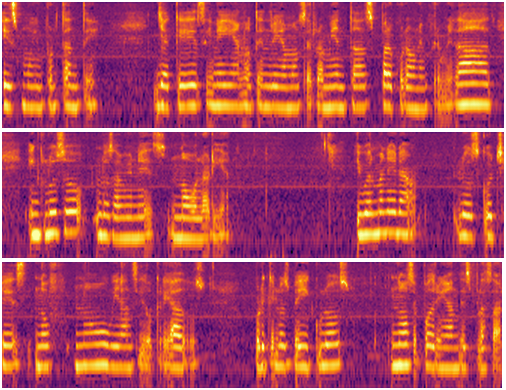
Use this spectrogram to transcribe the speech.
es muy importante, ya que sin ella no tendríamos herramientas para curar una enfermedad, incluso los aviones no volarían. De igual manera, los coches no, no hubieran sido creados, porque los vehículos no se podrían desplazar.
